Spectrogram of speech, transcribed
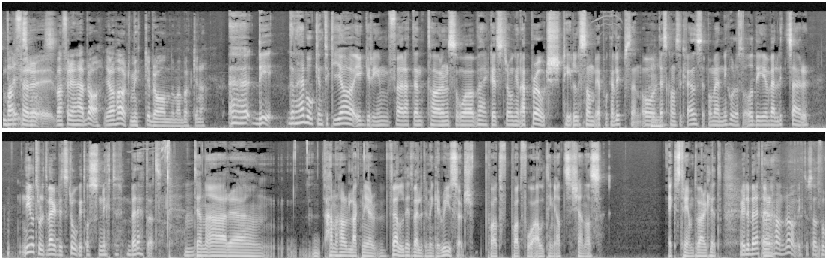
Varför, Spaceballs. varför är det här bra? Jag har hört mycket bra om de här böckerna. Eh, det, den här boken tycker jag är grym för att den tar en så verklighetstrogen approach till zombieapokalypsen och Mm. dess konsekvenser på människor och så. Och det är väldigt så här, det är otroligt verklighetstroget och snyggt berättat. Mm. Den är... Eh, han har lagt ner väldigt, väldigt mycket research på att, på att få allting att kännas extremt verkligt. Vill du berätta vad den Eh. handlar om Victor? Så att få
